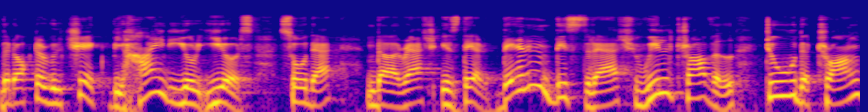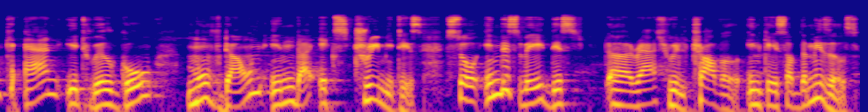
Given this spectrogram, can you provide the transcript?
the doctor will check behind your ears so that the rash is there then this rash will travel to the trunk and it will go move down in the extremities so in this way this uh, rash will travel in case of the measles.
